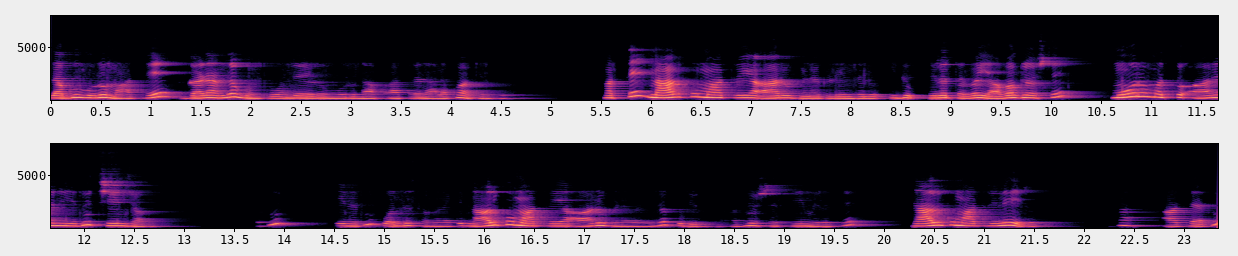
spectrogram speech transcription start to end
ಲಘುಗುರು ಮಾತ್ರೆ, ಗಣ ಅಂದರೆ ಗುಂಪು, ಒಂದು, ಎರಡು, ಮೂರು, ನಾಲ್ಕು ಆ ನಾಲ್ಕು ಆಗಿರಬೇಕು ಮತ್ತು ನಾಲ್ಕು ಮಾತ್ರೆಯ ಆರು ಗಣಗಳಿಂದಲೂ ಇದು ಇರುತ್ತಲ್ವ, ಯಾವಾಗಲೂ ಅಷ್ಟೇ? ಮೂರು ಮತ್ತು ಆರನೆಯದು ಚೇಂಜ್ ಆಗುತ್ತೆ. ಅದು ಏನದು? ಒಂದು ಸಮನಾಗಿ ನಾಲ್ಕು ಮಾತ್ರೆಯ ಆರು ಗಣಗಳಿಂದ ಕೂಡಿರುತ್ತೆ. ಅದು ಅಷ್ಟೇ ಸೇಮ್ ಇರುತ್ತೆ. ನಾಲ್ಕು ಮಾತ್ರೆನೇ ಇರುತ್ತೆ. ಆದರೆ ಅದು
